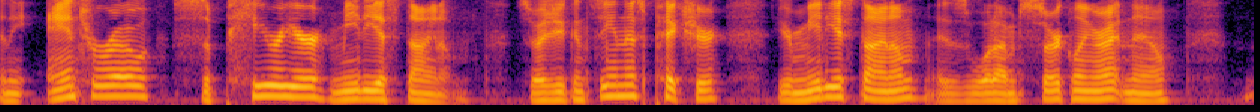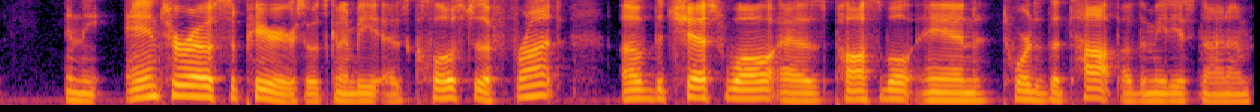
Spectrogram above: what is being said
in the anterosuperior mediastinum. So as you can see in this picture, your mediastinum is what I'm circling right now in the anterosuperior. So it's going to be as close to the front of the chest wall as possible and towards the top of the mediastinum.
